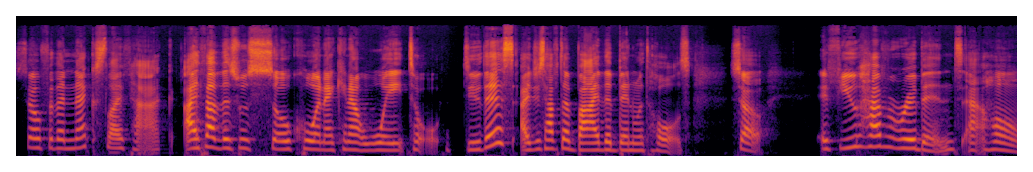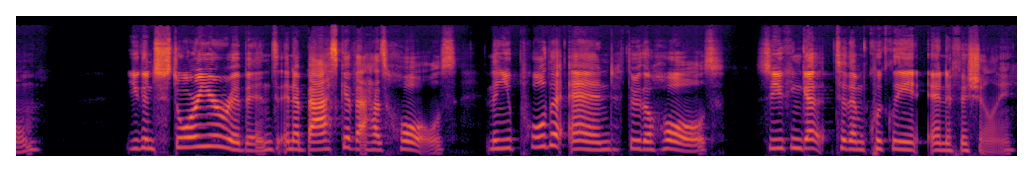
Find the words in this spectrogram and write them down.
So for the next life hack, I thought this was so cool and I cannot wait to do this. I just have to buy the bin with holes. So if you have ribbons at home, you can store your ribbons in a basket that has holes. And then you pull the end through the holes so you can get to them quickly and efficiently.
